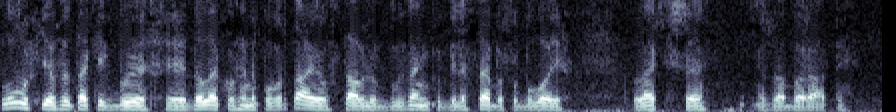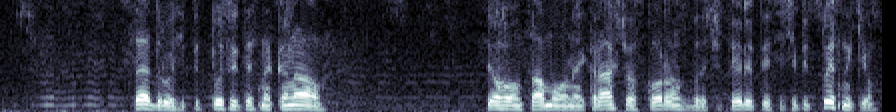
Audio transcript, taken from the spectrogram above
Ловушки я вже так якби е, далеко вже не повертаю, ставлю близенько біля себе, щоб було їх легше забирати. Все, друзі, підписуйтесь на канал. Всього вам самого найкращого. Скоро у нас буде 4 тисячі підписників.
